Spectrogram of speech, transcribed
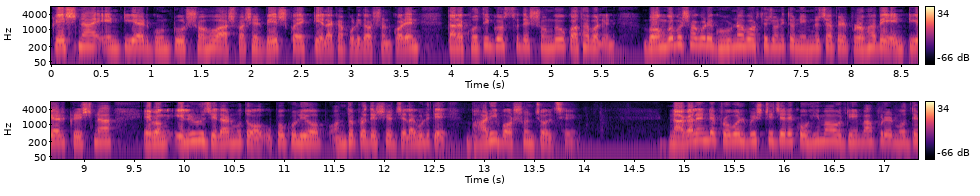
কৃষ্ণা, এনটিআর, গুন্টুর সহ আশপাশের বেশ কয়েকটি এলাকা পরিদর্শন করেন। তারা ক্ষতিগ্রস্তদের সঙ্গেও কথা বলেন। বঙ্গোপসাগরে ঘূর্ণাবর্তজনিত নিম্নচাপের প্রভাবে এনটিআর, কৃষ্ণা এবং এলিরু জেলার মতো উপকূলীয় অন্ধ্রপ্রদেশের জেলাগুলিতে ভারী বর্ষণ চলছে। নাগাল্যান্ডে প্রবল বৃষ্টির জেরে কোহিমা ও ডিমাপুরের মধ্যে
